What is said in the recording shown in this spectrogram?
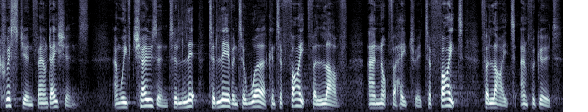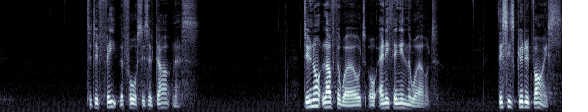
Christian foundations. And we've chosen to, li- to live and to work and to fight for love and not for hatred, to fight for light and for good, to defeat the forces of darkness. Do not love the world or anything in the world. This is good advice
